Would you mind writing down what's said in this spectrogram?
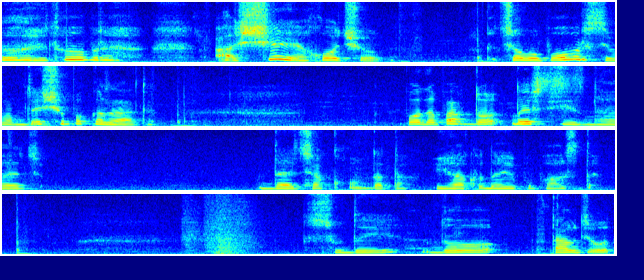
Ой, добре. А ще я хочу на цьому поверсі вам дещо показати. Бо, напевно, не всі знають, де ця комната і як в неї попасти. Сюди, до там, от,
